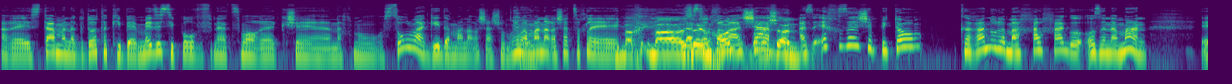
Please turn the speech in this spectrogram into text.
הרי סתם אנקדוטה, כי באמת זה סיפור בפני עצמו, הרי כשאנחנו, אסור להגיד המן הרשע, שאומרים כן. המן הרשע צריך ל... עם ה- עם ה- זה, לעשות נכון? ברעשן. ברעשן. אז איך זה שפתאום קראנו למאכל חג אוזן המן? אה,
